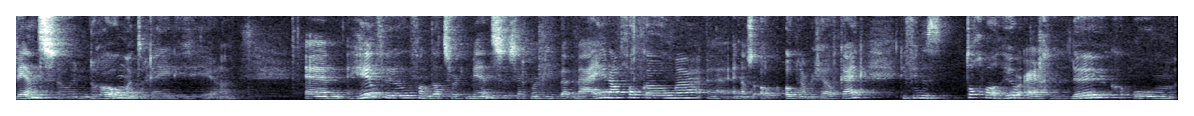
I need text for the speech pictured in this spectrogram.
wensen, hun dromen te realiseren. En heel veel van dat soort mensen, zeg maar, die bij mij in afval komen, uh, en als ik ook, naar mezelf kijk, die vinden het toch wel heel erg leuk om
